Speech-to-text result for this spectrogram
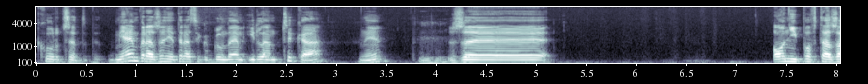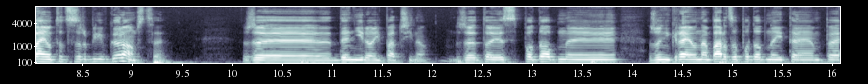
kurczę, miałem wrażenie teraz, jak oglądałem Irlandczyka, nie? że oni powtarzają to, co zrobili w Gorączce. Że De Niro i Pacino. Że to jest podobny, że oni grają na bardzo podobnej tempe,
